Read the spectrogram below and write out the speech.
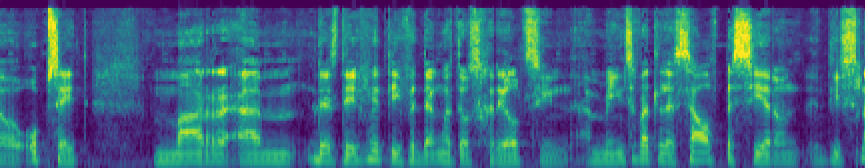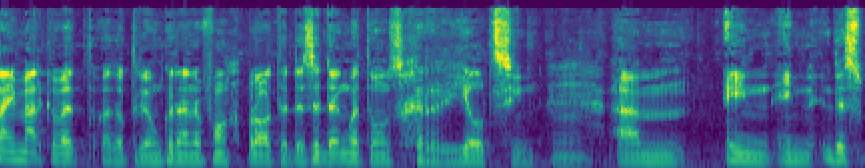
uh opset maar ehm um, dis definitief 'n ding wat ons gereeld sien. Mense wat hulle self beseer en die snymerke wat wat Dr. Jonker dan van gepraat het, dis 'n ding wat ons gereeld sien. Ehm um, en en dis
